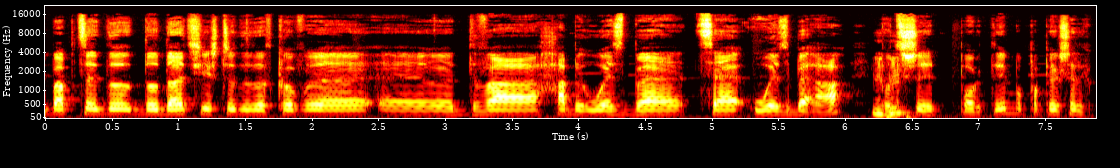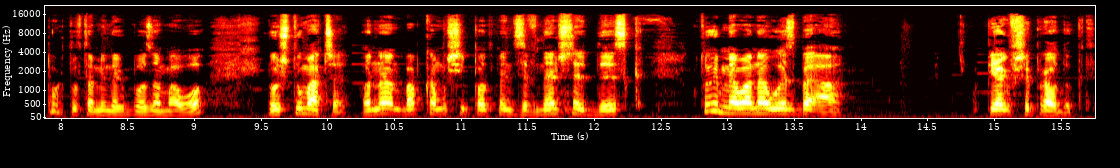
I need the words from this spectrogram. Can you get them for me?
babce do, dodać jeszcze dodatkowe e, dwa huby USB-C, USB-A, po trzy porty, bo po pierwsze tych portów tam jednak było za mało, bo już tłumaczę. Ona, babka musi podpiąć zewnętrzny dysk, który miała na USB-A. Pierwszy produkt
